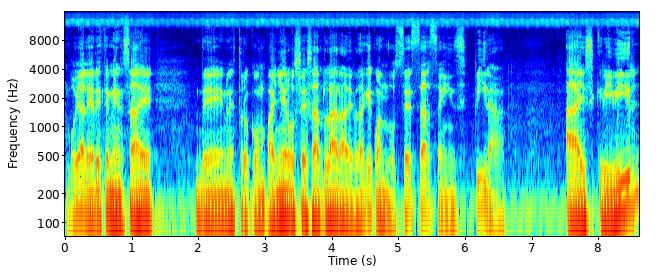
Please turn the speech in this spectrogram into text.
voy a leer este mensaje de nuestro compañero César Lara. De verdad que cuando César se inspira a escribir,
